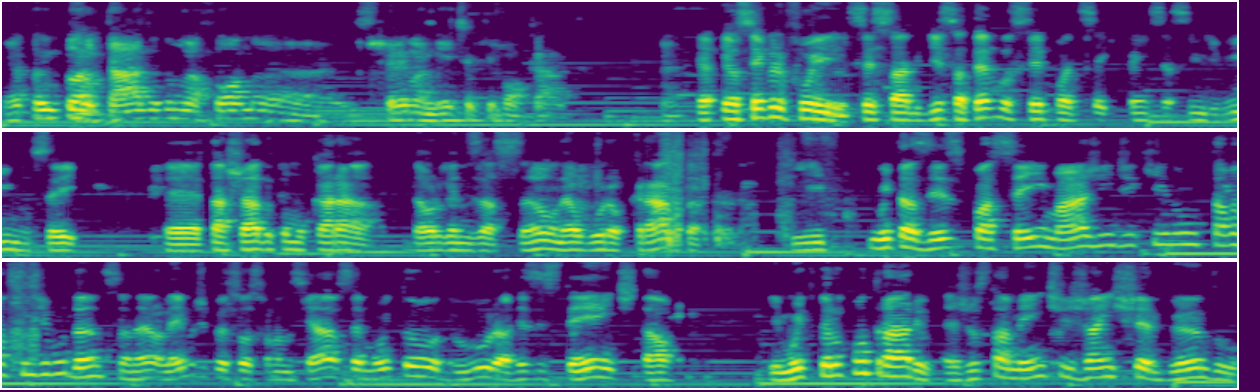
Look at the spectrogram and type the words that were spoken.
Né? Foi implantado de uma forma extremamente equivocada. Né? Eu, eu sempre fui, você sabe disso, até você pode ser que pense assim de mim, não sei é, taxado como o cara da organização, né, o burocrata, e muitas vezes passei a imagem de que não estava fim de mudança, né? Eu lembro de pessoas falando assim, ah, você é muito dura, resistente e tal. E muito pelo contrário, é justamente já enxergando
